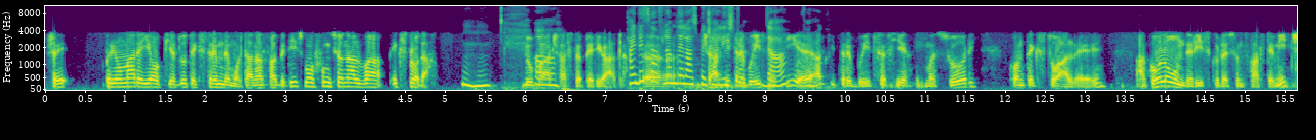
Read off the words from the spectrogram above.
Și, prin urmare, ei au pierdut extrem de mult. Analfabetismul funcțional va exploda uh-huh. după uh, această perioadă. Haideți să aflăm de la specialiști. ar fi trebuit da, să fie, ar fi trebuit să fie măsuri contextuale, acolo unde riscurile sunt foarte mici,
